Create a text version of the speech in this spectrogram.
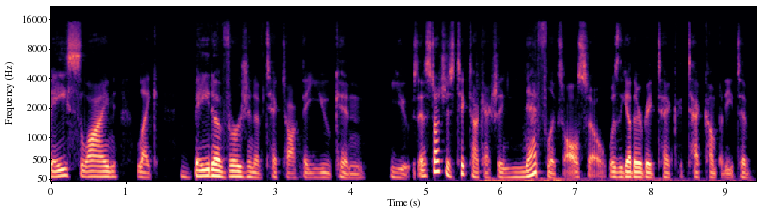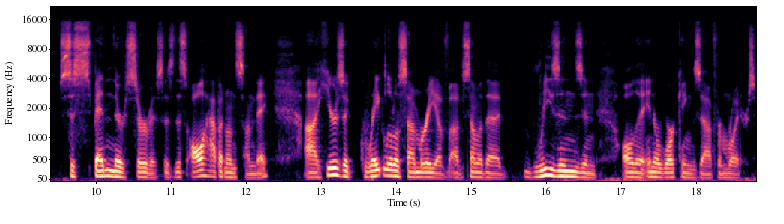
baseline, like beta version of TikTok that you can use. And it's not just TikTok, actually. Netflix also was the other big tech tech company to suspend their services. This all happened on Sunday. Uh, here's a great little summary of, of some of the reasons and all the inner workings uh, from Reuters.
